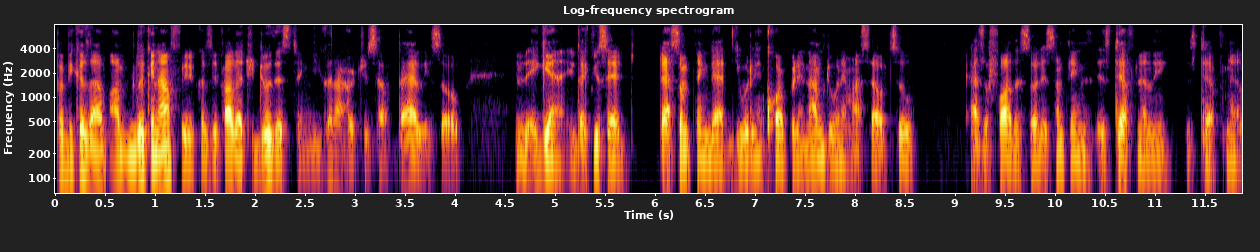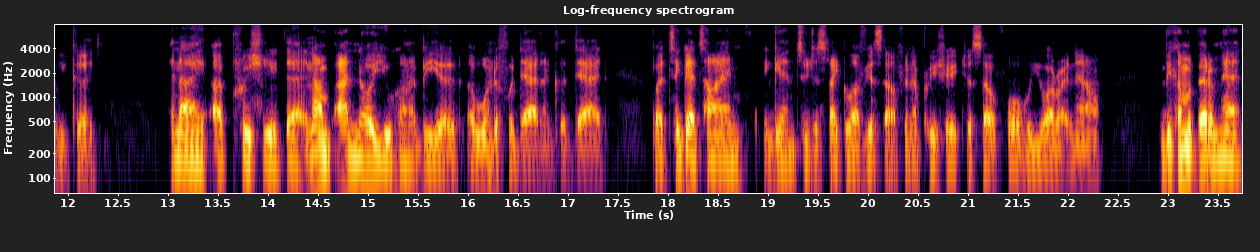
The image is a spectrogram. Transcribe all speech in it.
but because I'm, I'm looking out for you. Because if I let you do this thing, you're gonna hurt yourself badly. So, again, like you said, that's something that you would incorporate, and I'm doing it myself too, as a father. So there's something is definitely is definitely good, and I, I appreciate that. And I'm I know you're gonna be a, a wonderful dad and a good dad, but take that time again to just like love yourself and appreciate yourself for who you are right now, and become a better man,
